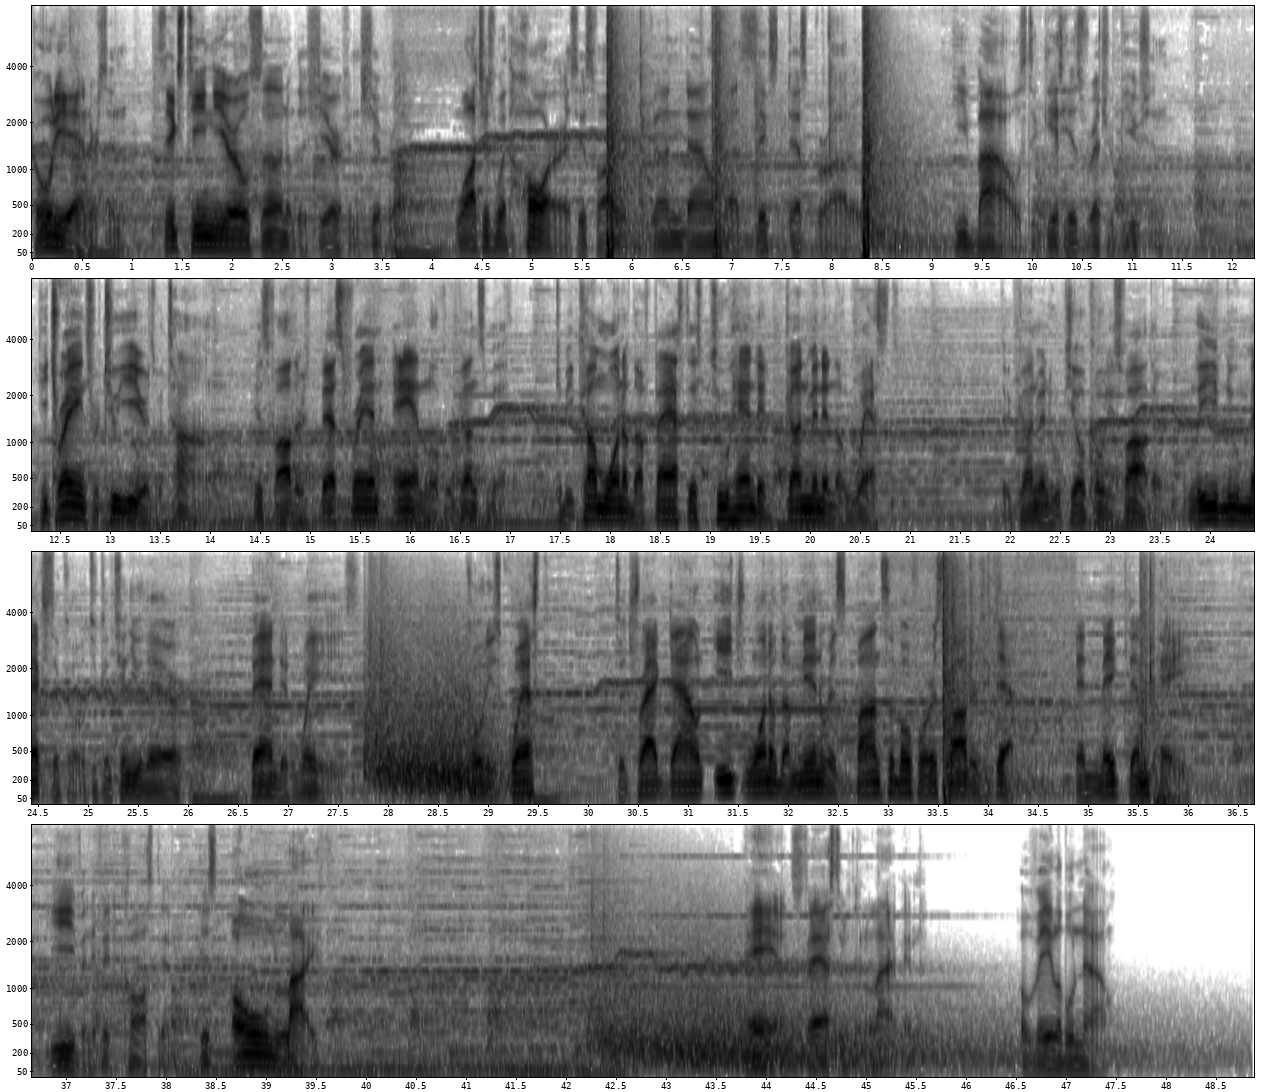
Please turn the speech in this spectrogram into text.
Cody Anderson, 16 year old son of the sheriff in Shiprock, watches with horror as his father is gunned down by six desperados. He vows to get his retribution. He trains for two years with Tom, his father's best friend and local gunsmith, to become one of the fastest two handed gunmen in the West. The gunmen who killed Cody's father leave New Mexico to continue their bandit ways. Cody's quest to track down each one of the men responsible for his father's death and make them pay, even if it cost him his own life. Hands faster than lightning. Available now.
